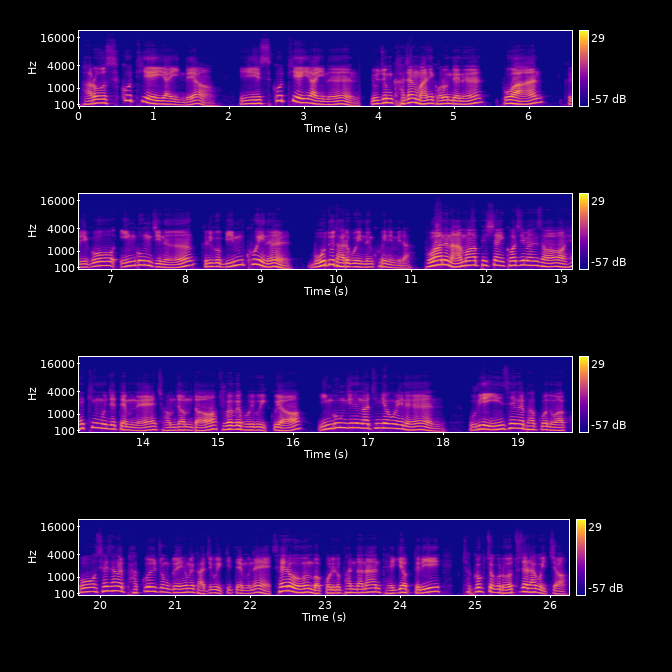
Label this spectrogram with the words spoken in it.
바로 스코티 AI인데요. 이 스코티 AI는 요즘 가장 많이 거론되는 보안, 그리고 인공지능, 그리고 밈코인을 모두 다루고 있는 코인입니다. 보안은 암호화폐 시장이 커지면서 해킹 문제 때문에 점점 더 두각을 보이고 있고요. 인공지능 같은 경우에는 우리의 인생을 바꿔 놓았고 세상을 바꿀 정도의 힘을 가지고 있기 때문에 새로운 먹거리로 판단한 대기업들이 적극적으로 투자를 하고 있죠.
